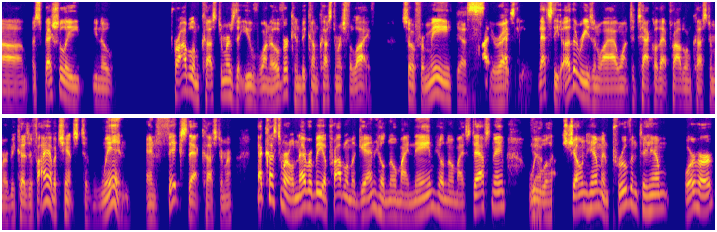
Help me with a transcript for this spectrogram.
Um, especially you know, problem customers that you've won over can become customers for life. So for me, Yes, you're right. That's the, that's the other reason why I want to tackle that problem customer because if I have a chance to win and fix that customer, that customer will never be a problem again. He'll know my name. He'll know my staff's name. We Yeah. will have shown him and proven to him or her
